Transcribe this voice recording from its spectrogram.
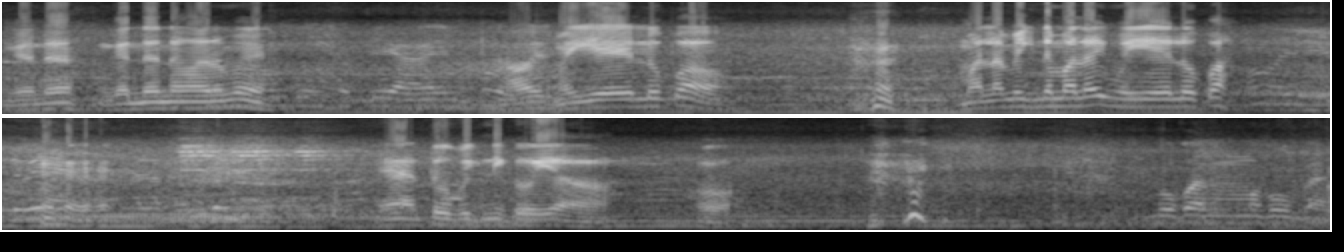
Ang ganda. Ang ganda ng ano mo eh. Ko. May yelo pa oh. Malamig na malamig, may yelo pa. Oh, yan. Malamig yan. Yan ang tubig ni Kuya oh. Oh. Bukan mo magugan.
